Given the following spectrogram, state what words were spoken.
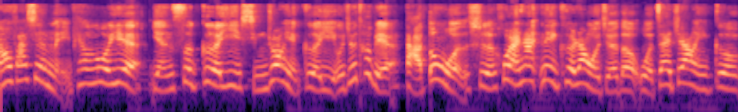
然后发现每一片落叶颜色各异，形状也各异，我觉得特别打动我的是，忽然让那一刻让我觉得我在这样一个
